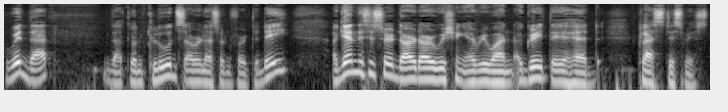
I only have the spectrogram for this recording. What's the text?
with that, that concludes our lesson for today. Again, this is Sir Dardar wishing everyone a great day ahead. Class dismissed.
